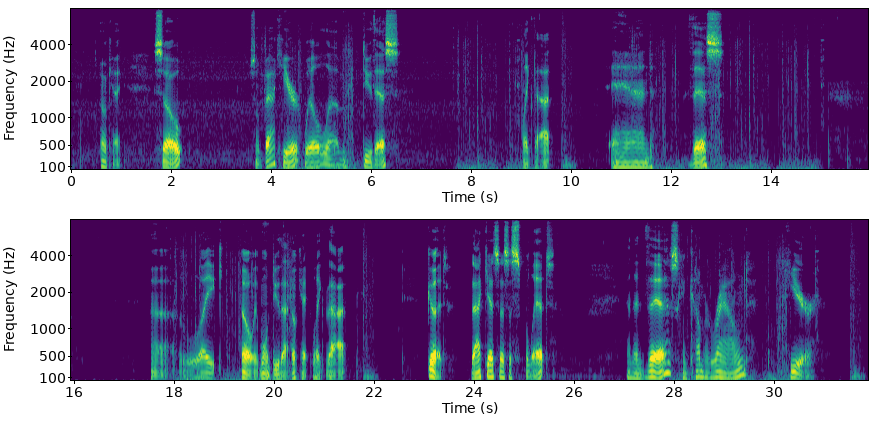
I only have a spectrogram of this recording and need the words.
Okay, so so back here we'll um, do this like that, and this uh, like Oh, it won't do that. Okay, like that. Good. That gets us a split. And then this can come around here.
